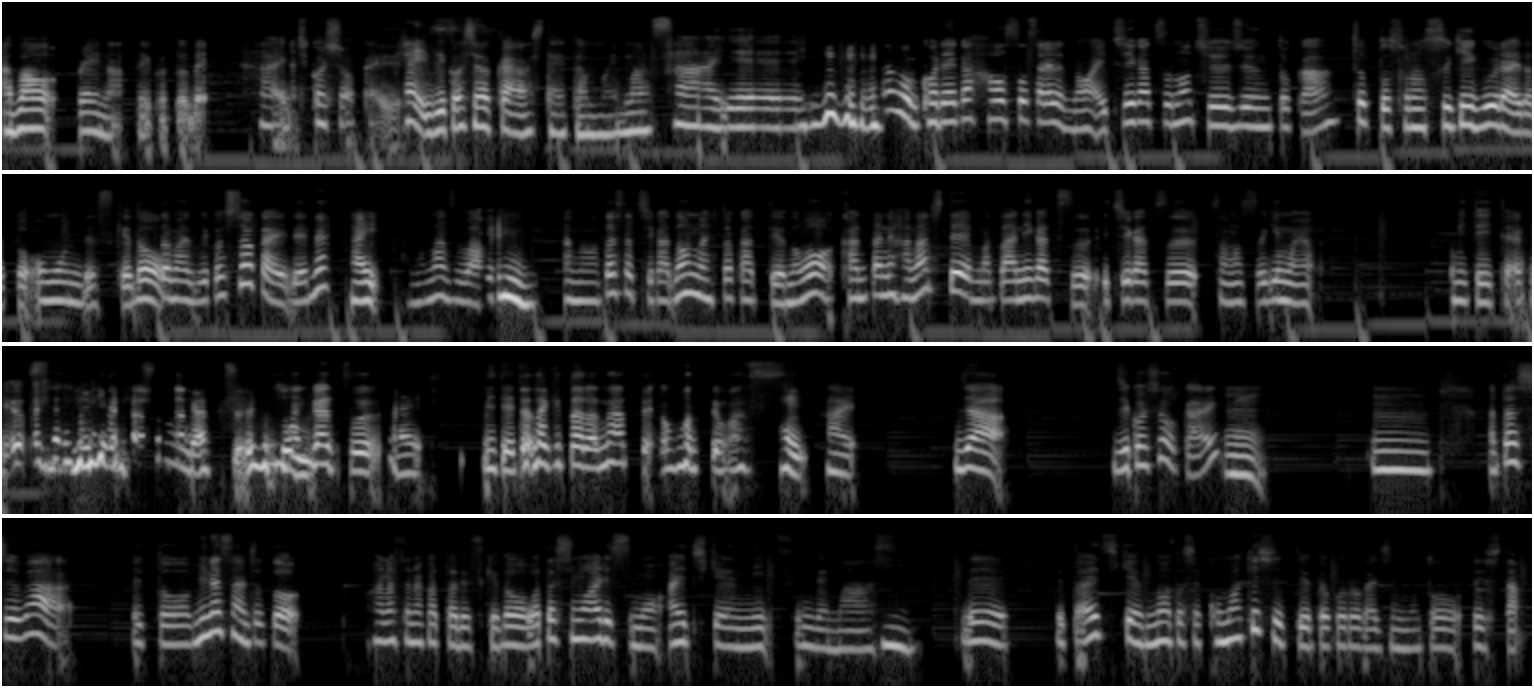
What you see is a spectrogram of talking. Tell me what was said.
About Reina ということで、はい、自己紹介です。はい、自己紹介をしたいと思います。はい、イエーイ。多分これが放送されるのは1月の中旬とかちょっとその過ぎぐらいだと思うんですけど、まあ、自己紹介でねはい。あのまずはあの私たちがどんな人かっていうのを簡単に話してまた2月1月その過ぎもよ見ていただけ3月。3月はい。見ていただけたらなって思ってます。はい。はい、じゃあ自己紹介？うん。うん私はえっと皆さんちょっと話せなかったですけど私もアリスも愛知県に住んでます。で、えっと、愛知県の私は小牧市っていうところが地元でした。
